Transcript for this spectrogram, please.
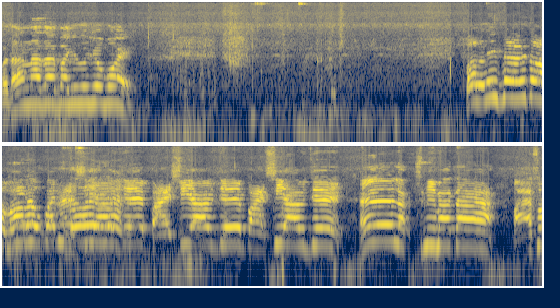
વધારે ના થાય પાછી તો જો મોય. પાછી આવજે પાછી આવજે હે લક્ષ્મી માતા પાછો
